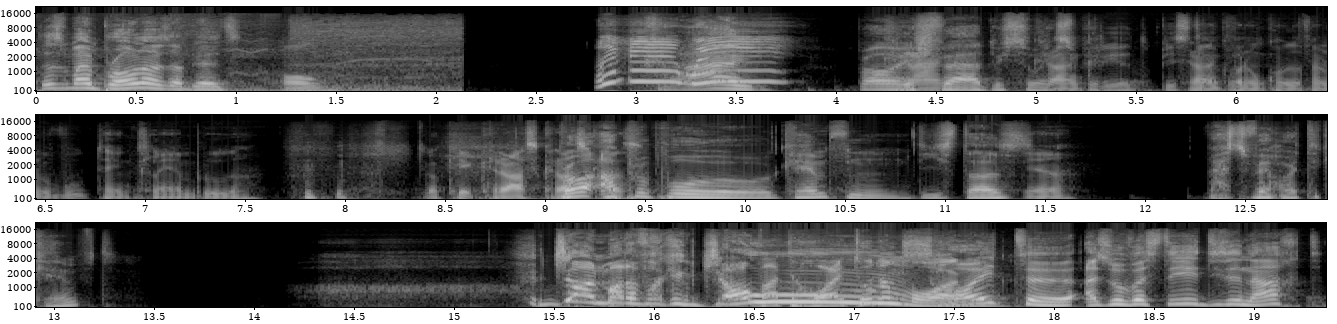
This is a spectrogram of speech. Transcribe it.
Das ist mein Pronouns ab jetzt. Ong. Krank. Bro, ich Krank, schwör, er hat mich so krank, inspiriert. Bis Krank, warum kommt auf einmal Wu-Tang Clan, Bruder? Okay, krass, krass, Bro, krass. apropos kämpfen, dies, das. Ja. Weißt du, wer heute kämpft? John Motherfucking Jones! Warte, heute oder morgen? Heute. Also, weißt du, diese Nacht.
